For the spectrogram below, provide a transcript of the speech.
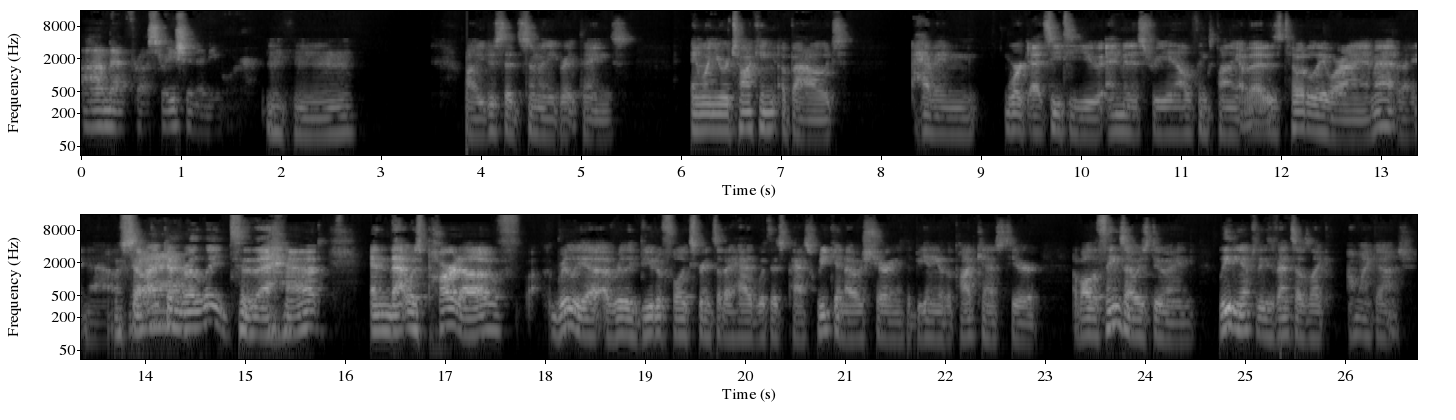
on that frustration anymore. hmm Wow, you just said so many great things. And when you were talking about having work at CTU and ministry and all the things piling up, that is totally where I am at right now. So I can relate to that. And that was part of really a, a really beautiful experience that I had with this past weekend. I was sharing at the beginning of the podcast here of all the things I was doing leading up to these events. I was like, oh my gosh,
